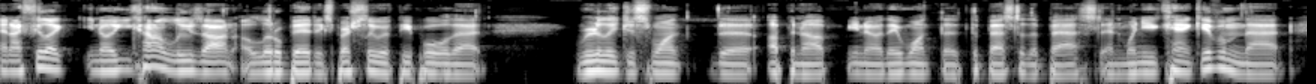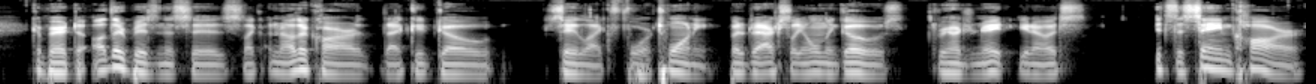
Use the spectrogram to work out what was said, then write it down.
And I feel like you know you kind of lose out a little bit, especially with people that really just want the up and up. You know, they want the the best of the best. And when you can't give them that, compared to other businesses, like another car that could go say like 420, but it actually only goes 380. You know, it's it's the same car,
